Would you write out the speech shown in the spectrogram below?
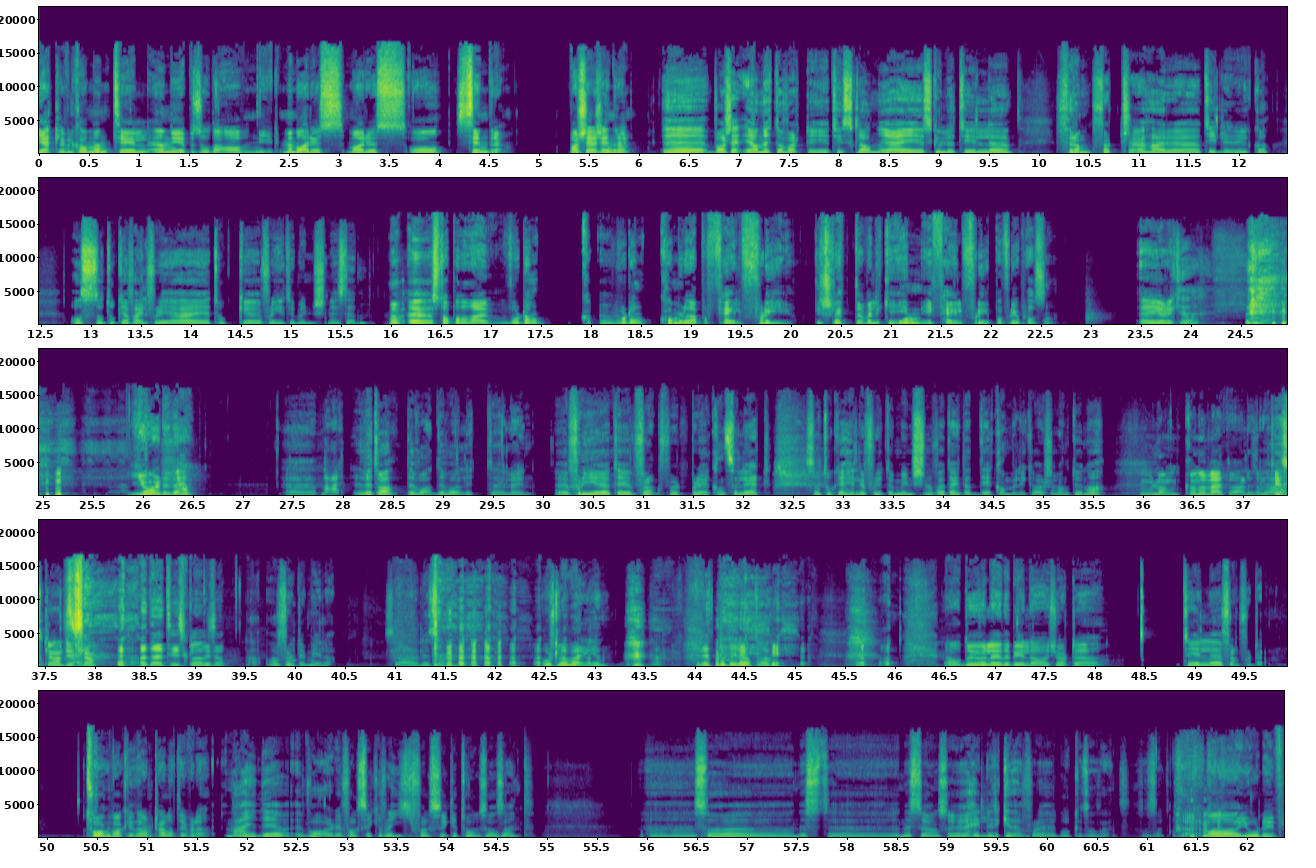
Hjertelig velkommen til en ny episode av NIR med Marius, Marius og Sindre. Hva skjer, Sindre? Eh, hva skjer? Jeg har nettopp vært i Tyskland. Jeg skulle til eh, Frankfurt eh, her eh, tidligere i uka. Og så tok jeg feil fly. Jeg tok flyet til München isteden. Men eh, stoppa det der. Hvordan, hvordan kommer du deg på feil fly? De slipper deg vel ikke inn i feil fly på flyplassen? Eh, gjør det ikke det? Gjør de det? Eh, nei, vet du hva? Det var, det var litt uh, løgn. Uh, flyet til Frankfurt ble kansellert. Så tok jeg heller fly til München, for jeg tenkte at det kan vel ikke være så langt unna. Hvor langt kan det være? liksom? Ja. Tyskland er Tyskland. det er Tyskland, liksom. Ja, det var 40 mil, da. Så det er jo litt sånn Oslo-Bergen. Ja, rett borti gata. Og du leide bil da og kjørte Til Frankfurt, ja. Tog var ikke et alternativ for deg? Nei, det var det faktisk ikke, for det gikk faktisk ikke tog så seint. Eh, Så neste, neste gang så gjør jeg heller ikke det, for det går ikke så seint. Hva gjorde du i,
